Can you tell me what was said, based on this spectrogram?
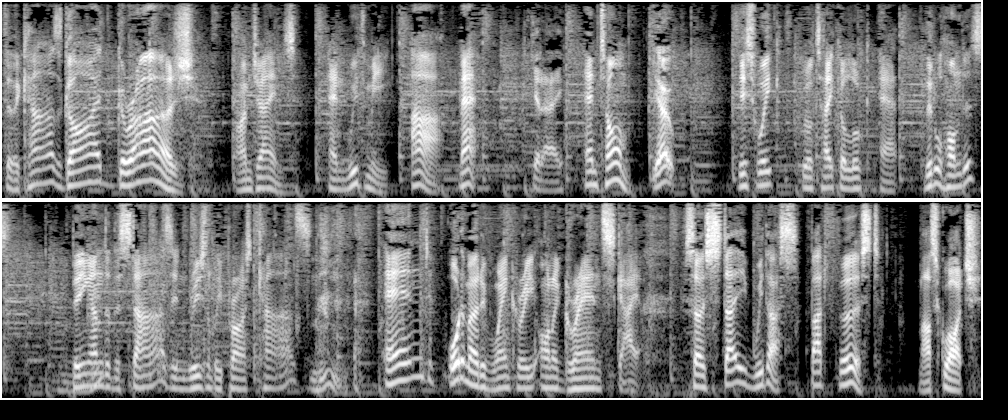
to the Cars Guide Garage. I'm James, and with me are Matt G'day. and Tom. Yo. This week, we'll take a look at little Hondas, being mm-hmm. under the stars in reasonably priced cars, mm. and automotive wankery on a grand scale. So stay with us. But first, Muskwatch.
